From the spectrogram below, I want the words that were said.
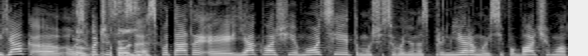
Як е, ось хочеться спитати, е, як ваші емоції, тому що сьогодні у нас прем'єра, ми всі побачимо.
